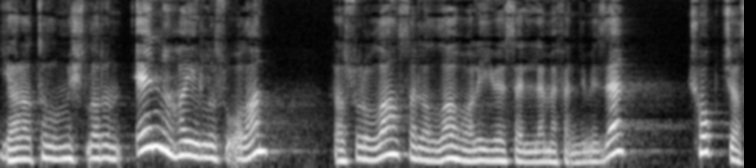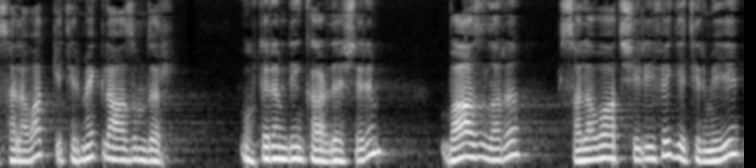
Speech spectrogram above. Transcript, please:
yaratılmışların en hayırlısı olan Resulullah sallallahu aleyhi ve sellem Efendimiz'e çokça salavat getirmek lazımdır. Muhterem din kardeşlerim, bazıları salavat-ı şerife getirmeyi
